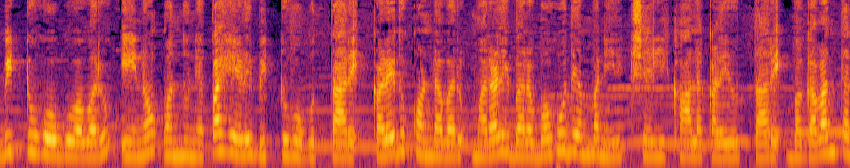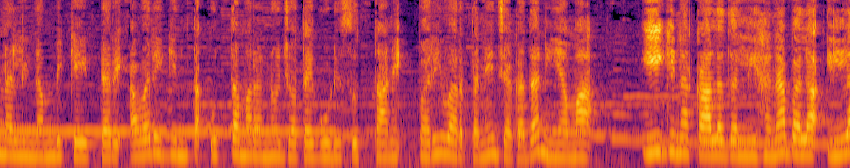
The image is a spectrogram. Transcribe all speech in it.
ಬಿಟ್ಟು ಹೋಗುವವರು ಏನೋ ಒಂದು ನೆಪ ಹೇಳಿ ಬಿಟ್ಟು ಹೋಗುತ್ತಾರೆ. ಕಳೆದುಕೊಂಡವರು ಮರಳಿ ಬರಬಹುದೆಂಬ ನಿರೀಕ್ಷೆಯಲ್ಲಿ ಕಾಲ ಕಳೆಯುತ್ತಾರೆ. ಭಗವಂತನಲ್ಲಿ ನಂಬಿಕೆ ಇಟ್ಟರೆ ಅವರಿಗಿಂತ ಉತ್ತಮರನ್ನು ಜೊತೆಗೂಡಿಸುತ್ತಾನೆ. ಪರಿವರ್ತನೆ ಜಗದ ನಿಯಮ. ಈಗಿನ ಕಾಲದಲ್ಲಿ ಹಣಬಲ ಇಲ್ಲ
